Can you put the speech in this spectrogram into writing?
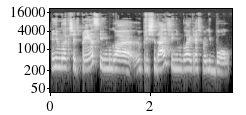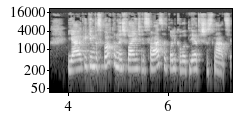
Я не могла качать пресс, я не могла приседать, я не могла играть в волейбол. Я каким-то спортом начала интересоваться только вот лет в 16.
